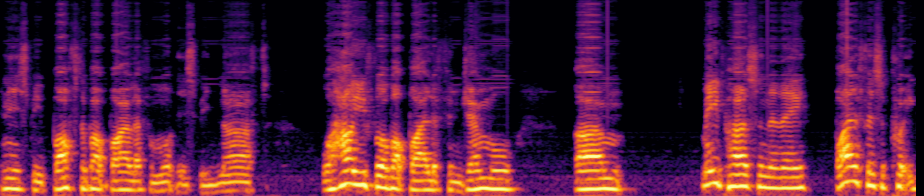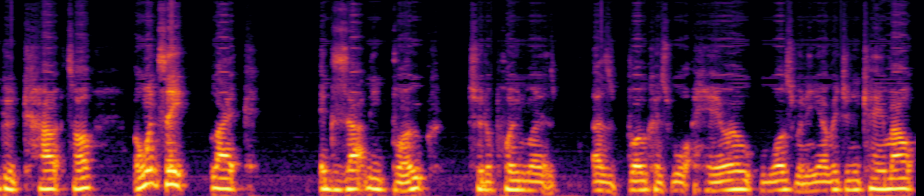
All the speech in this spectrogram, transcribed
needs to be buffed about Byleth and what needs to be nerfed. Or how you feel about Byleth in general. Um, me personally, Byleth is a pretty good character. I wouldn't say like exactly broke to the point where it's as broke as what Hero was when he originally came out,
